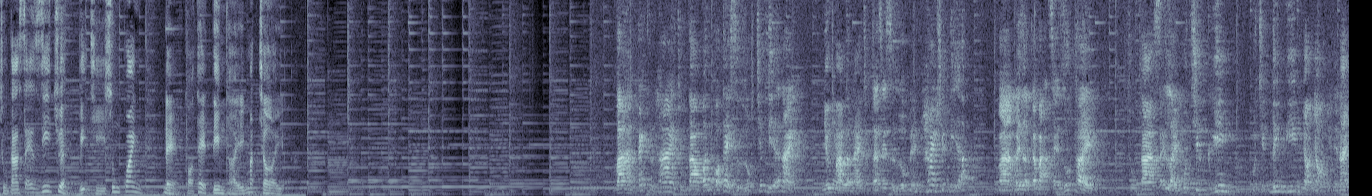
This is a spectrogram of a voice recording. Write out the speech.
chúng ta sẽ di chuyển vị trí xung quanh để có thể tìm thấy mặt trời. Và cách thứ hai, chúng ta vẫn có thể sử dụng chiếc đĩa này. Nhưng mà lần này chúng ta sẽ sử dụng đến hai chiếc đĩa. Và bây giờ các bạn sẽ giúp thầy. Chúng ta sẽ lấy một chiếc ghim, một chiếc đinh ghim nhỏ nhỏ như thế này.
